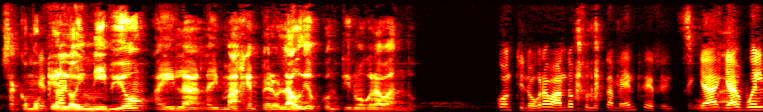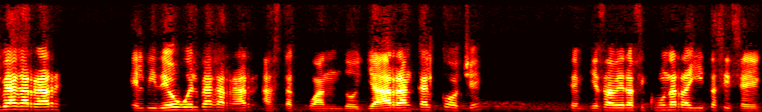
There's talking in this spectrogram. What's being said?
O sea, como que lo inhibió ahí la, la, imagen, pero el audio continuó grabando. Continuó grabando absolutamente. ya, ya vuelve a agarrar, el video vuelve a agarrar hasta cuando ya arranca el coche se empieza a ver así como unas rayitas y se,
